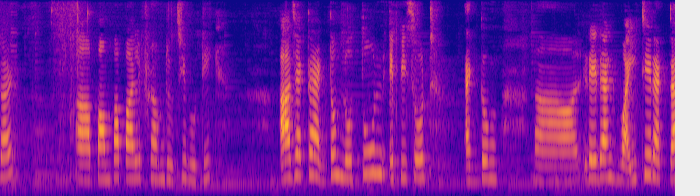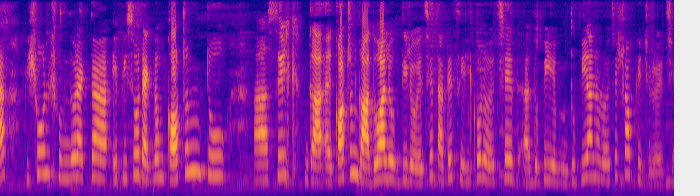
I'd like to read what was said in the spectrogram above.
নমস্কার। Pampa Pal from Ruchi boutique. আজ একটা একদম নতুন এপিসোড, একদম রেড অ্যান্ড হোয়াইটের একটা ভীষণ সুন্দর একটা এপিসোড, একদম cotton to silk cotton Gadwal অবধি রয়েছে, তাতে সিল্কও রয়েছে দুপি দুপিয়ানো রয়েছে সব কিছু রয়েছে।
